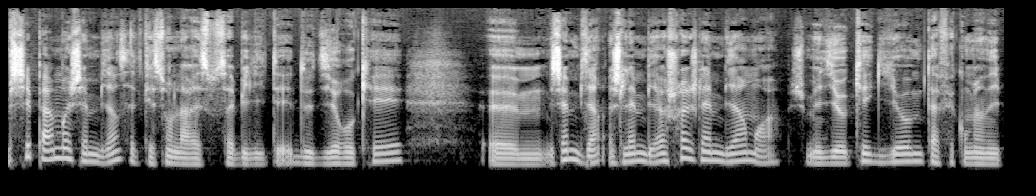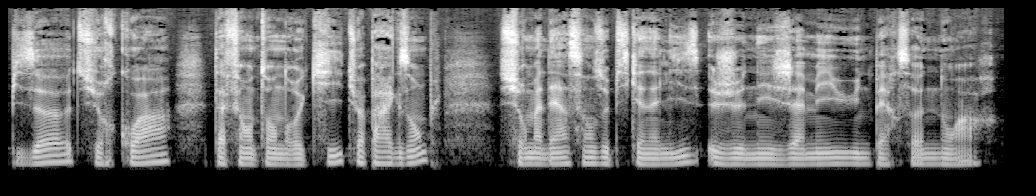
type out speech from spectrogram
je sais pas, moi j'aime bien cette question de la responsabilité, de dire ok, euh, j'aime bien, je l'aime bien, je crois que je l'aime bien moi. Je me dis ok Guillaume, t'as fait combien d'épisodes, sur quoi, t'as fait entendre qui? Tu vois par exemple, sur ma dernière séance de psychanalyse, je n'ai jamais eu une personne noire.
